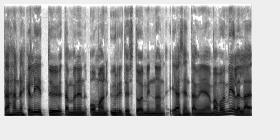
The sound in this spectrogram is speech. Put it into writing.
tähän ehkä liittyy tämmöinen oman yritystoiminnan jäsentäminen. Ja mä voin mielellä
